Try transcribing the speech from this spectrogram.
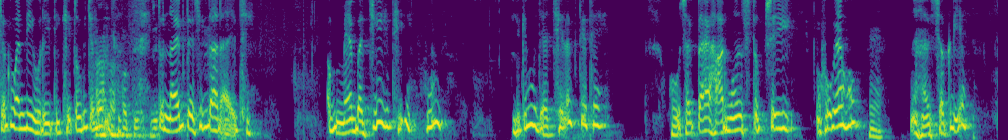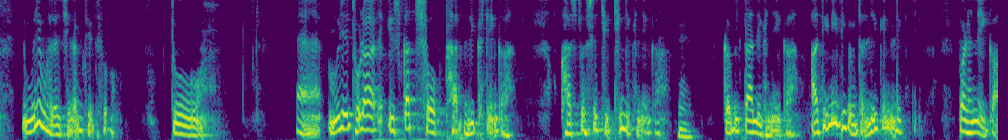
चकबंदी हो रही थी खेतों की होती है, चकबंदी तो नायब तहसीलदार आए थे। अब मैं बच्ची ही थी लेकिन मुझे अच्छे लगते थे। हो सकता है हारमोन्स तब से ही हो गए हों। हम्म, हाँ, सक्रिय। मुझे बहुत अच्छे लगते थे तो मुझे थोड़ा इसका शौक था लिखने का खासतौर से चिट्ठी लिखने का हम्म, कविता लिखने का। आती नहीं थी कविता लेकिन लिखने का पढ़ने का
